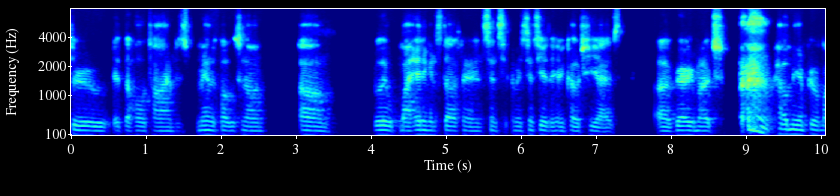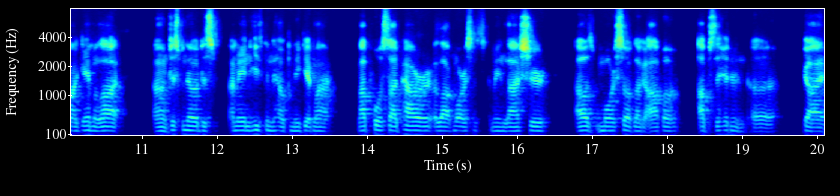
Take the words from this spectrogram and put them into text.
through it the whole time, just mainly focusing on um, really my hitting and stuff. And since I mean, since he is a hitting coach, he has uh, very much helped me improve my game a lot. Um, just you know, just I mean, he's been helping me get my my pull side power a lot more since I mean last year I was more so like an oppo, opposite hitting uh, guy,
